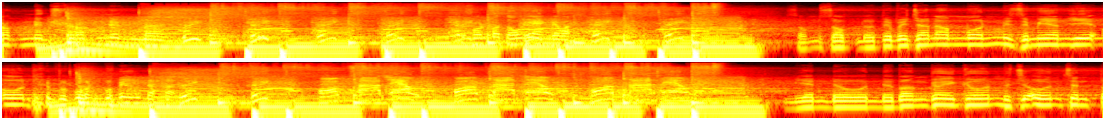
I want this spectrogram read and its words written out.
รักนึกสรักนึกมาเฮ้ยเฮ้ยเฮ้ยเฮ้ยฝนมาตกเองได้ปะเฮ้ยเฮ้ยสมศพเราจะไปจะนำมนต์มิสเมียนยีโอนเป็นประปนบุยนาเฮ้ยเฮ้ยพร้อมชาร์จแล้วพร้อมชาร์จแล้วพร้อมชาร์จแล้วเมียนโดนเดบังเคยโกนมันจะโอนฉันต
